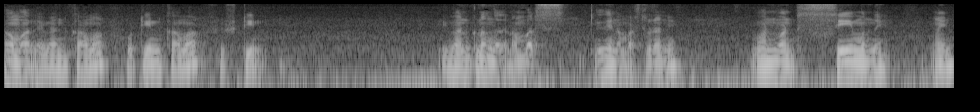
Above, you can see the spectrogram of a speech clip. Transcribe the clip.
comma eleven comma fourteen comma fifteen ఇవి అనుకున్నాం కదా నంబర్స్ ఇదే నంబర్స్ చూడండి. వన్ వన్ సేమ్ ఉంది. అండ్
